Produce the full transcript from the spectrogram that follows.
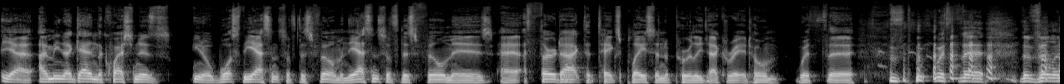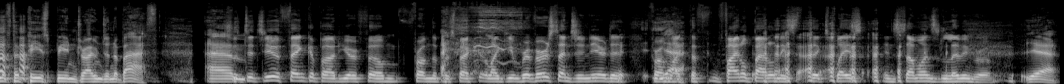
Yeah. I mean, again, the question is you know, what's the essence of this film? And the essence of this film is uh, a third act that takes place in a poorly decorated home with the with the the villain of the piece being drowned in a bath. Um, so did you think about your film from the perspective like you reverse engineered it from yeah. like the final battle needs to take place in someone's living room? Yeah,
